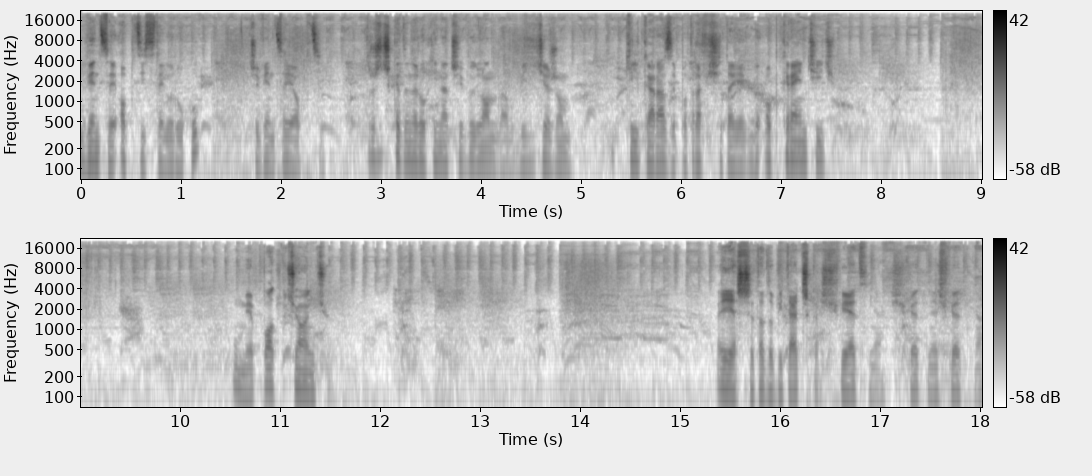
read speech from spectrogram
więcej opcji z tego ruchu, czy więcej opcji. Troszeczkę ten ruch inaczej wygląda. Widzicie, że on kilka razy potrafi się tak jakby obkręcić. Umie podciąć. I jeszcze ta dobiteczka. Świetnie, świetnie, świetnie.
